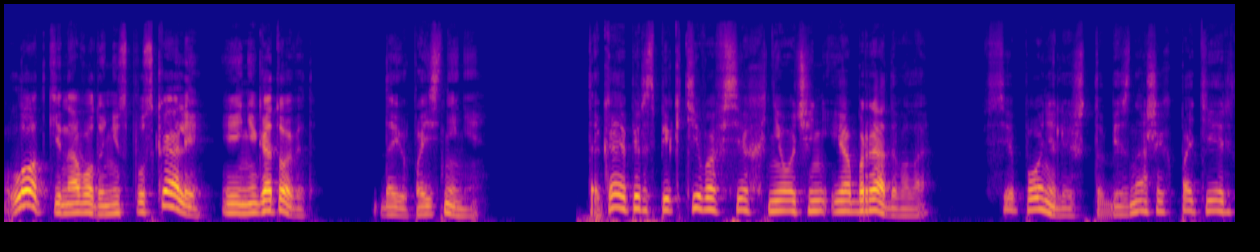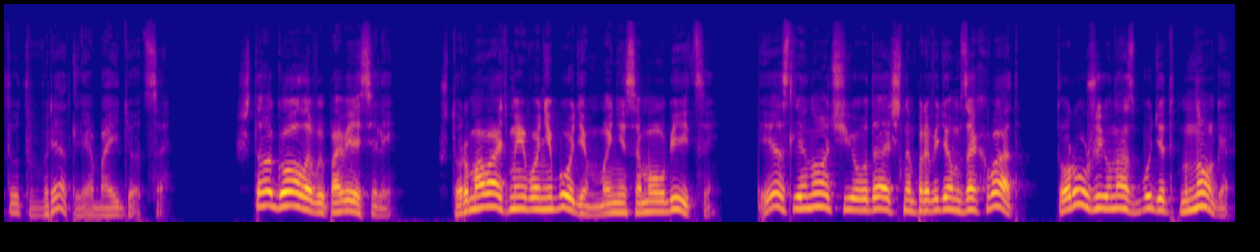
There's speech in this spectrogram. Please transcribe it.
Лодки на воду не спускали и не готовят. Даю пояснение. Такая перспектива всех не очень и обрадовала. Все поняли, что без наших потерь тут вряд ли обойдется. Что головы повесили? Штурмовать мы его не будем, мы не самоубийцы. Если ночью удачно проведем захват, то ружей у нас будет много.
